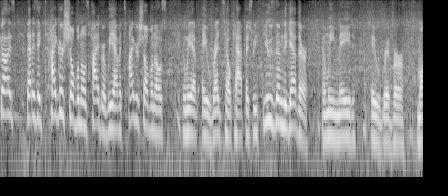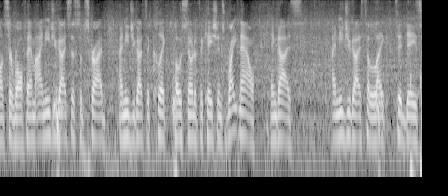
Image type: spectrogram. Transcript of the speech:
Guys, that is a tiger shovel nose hybrid. We have a tiger shovel nose and we have a red tail catfish. We fused them together and we made a river monster raw fam. I need you guys to subscribe. I need you guys to click post notifications right now. And guys, I need you guys to like today's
